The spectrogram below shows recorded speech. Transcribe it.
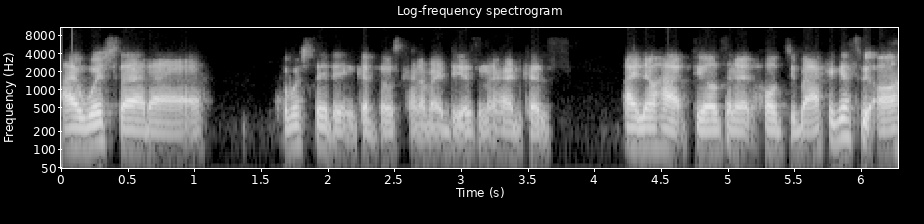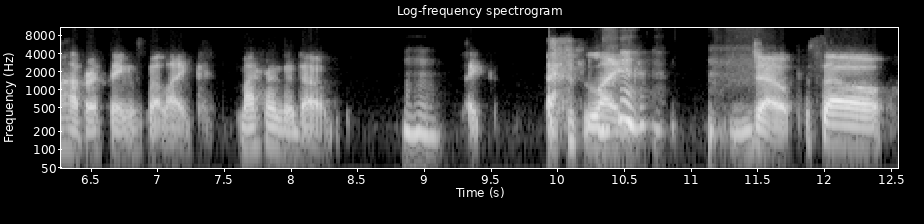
I wish that uh, I wish they didn't get those kind of ideas in their head because I know how it feels and it holds you back. I guess we all have our things, but like my friends are dope, mm-hmm. like like dope. So,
